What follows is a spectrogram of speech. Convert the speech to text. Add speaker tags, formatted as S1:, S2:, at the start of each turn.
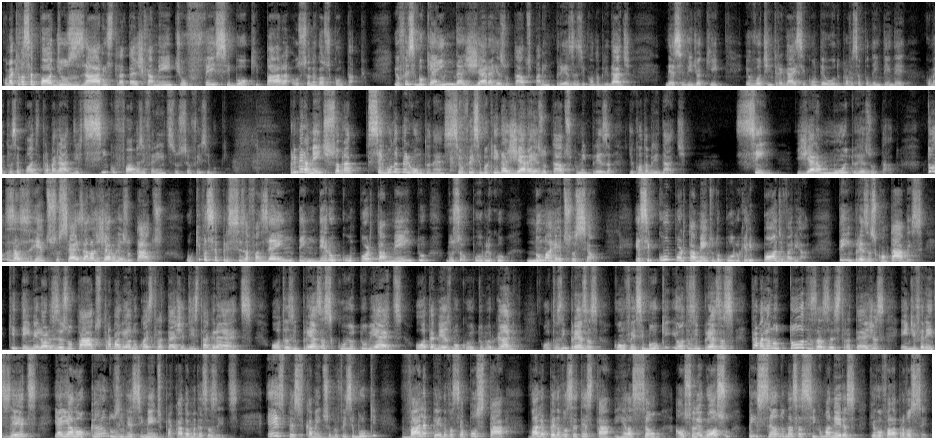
S1: Como é que você pode usar estrategicamente o Facebook para o seu negócio contábil? E o Facebook ainda gera resultados para empresas de contabilidade? Nesse vídeo aqui eu vou te entregar esse conteúdo para você poder entender como é que você pode trabalhar de cinco formas diferentes o seu Facebook. Primeiramente, sobre a segunda pergunta, né? Se o Facebook ainda gera resultados para uma empresa de contabilidade. Sim, gera muito resultado. Todas as redes sociais elas geram resultados. O que você precisa fazer é entender o comportamento do seu público numa rede social. Esse comportamento do público ele pode variar. Tem empresas contábeis que têm melhores resultados trabalhando com a estratégia de Instagram Ads, outras empresas com YouTube Ads, ou até mesmo com YouTube orgânico, outras empresas com o Facebook e outras empresas trabalhando todas as estratégias em diferentes redes e aí alocando os investimentos para cada uma dessas redes. Especificamente sobre o Facebook, vale a pena você apostar, vale a pena você testar em relação ao seu negócio, pensando nessas cinco maneiras que eu vou falar para você.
